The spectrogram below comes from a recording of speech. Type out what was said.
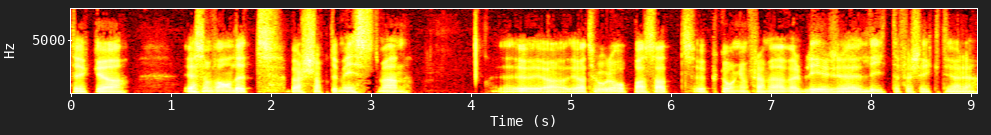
tycker jag. Jag är som vanligt börsoptimist men eh, jag, jag tror och hoppas att uppgången framöver blir lite försiktigare.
